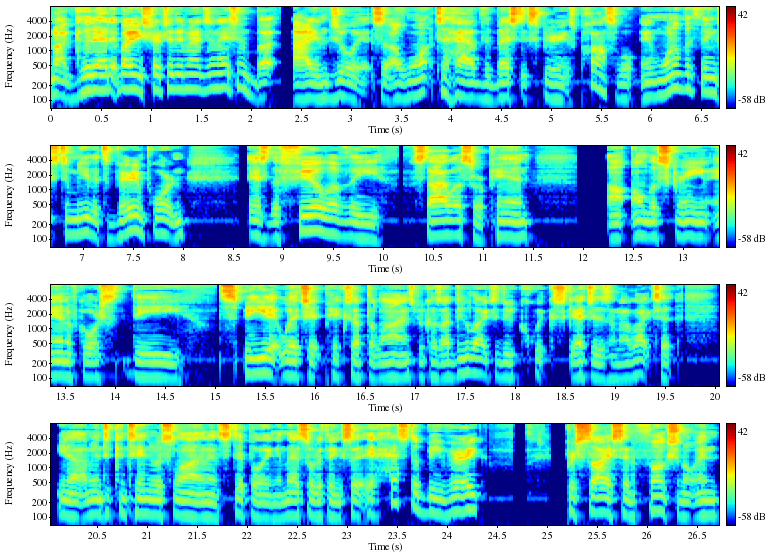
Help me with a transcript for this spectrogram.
not good at it by any stretch of the imagination, but I enjoy it. So I want to have the best experience possible. And one of the things to me that's very important is the feel of the stylus or pen uh, on the screen, and of course the speed at which it picks up the lines. Because I do like to do quick sketches, and I like to, you know, I'm into continuous line and stippling and that sort of thing. So it has to be very precise and functional. And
